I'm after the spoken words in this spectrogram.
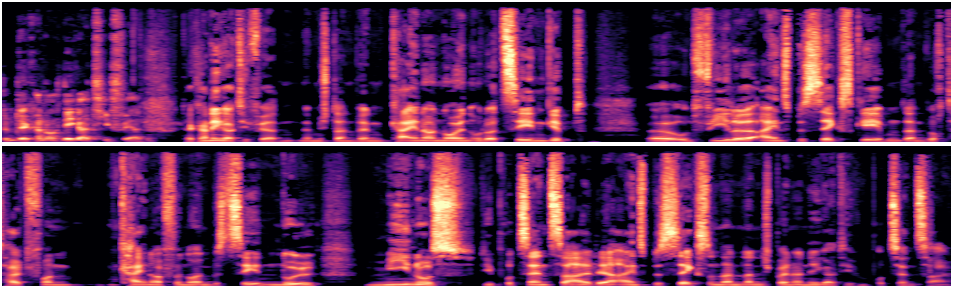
Stimmt, der kann auch negativ werden. Der kann negativ werden, nämlich dann, wenn keiner neun oder zehn gibt, äh, und viele eins bis sechs geben, dann wird halt von keiner für neun bis zehn null minus die Prozentzahl mhm. der eins bis sechs und dann lande ich bei einer negativen Prozentzahl.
